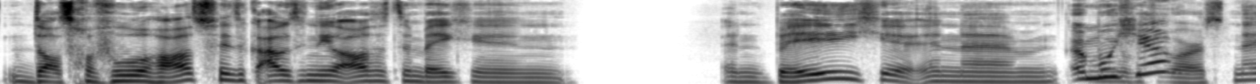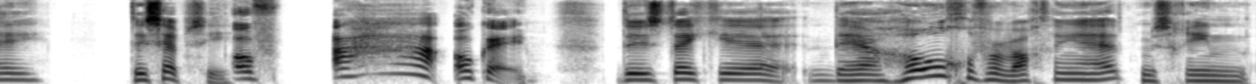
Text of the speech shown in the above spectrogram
dat gevoel had, vind ik oud en nieuw altijd een beetje een, een beetje een. ehm, Een moetje? hoe noem je het woord? Nee, deceptie. Of, ah, oké. Dus dat je de hoge verwachtingen hebt, misschien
